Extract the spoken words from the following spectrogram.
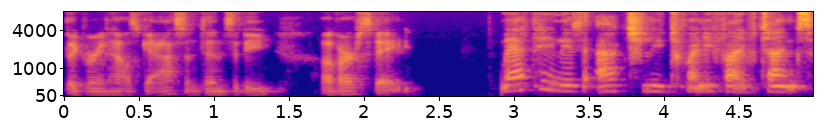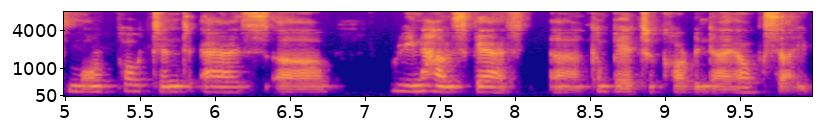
the greenhouse gas intensity of our state. Methane is actually 25 times more potent as uh, greenhouse gas uh, compared to carbon dioxide.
